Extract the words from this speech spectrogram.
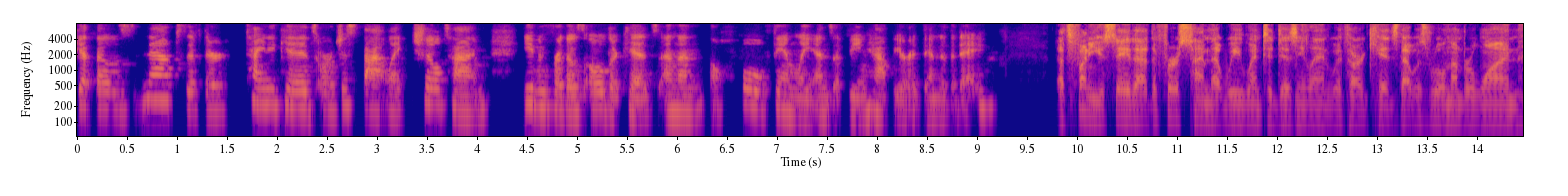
get those naps if they're tiny kids or just that like chill time, even for those older kids. And then the whole family ends up being happier at the end of the day. That's funny you say that. The first time that we went to Disneyland with our kids, that was rule number one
